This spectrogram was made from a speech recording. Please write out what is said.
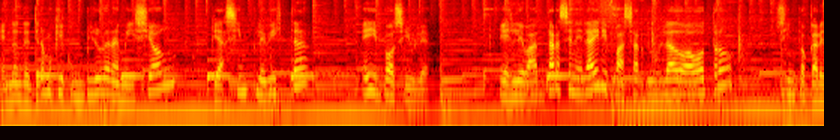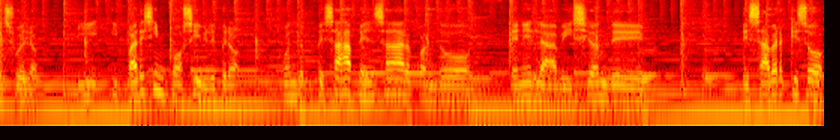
en donde tenemos que cumplir una misión que a simple vista es imposible. Es levantarse en el aire y pasar de un lado a otro sin tocar el suelo. Y, parece imposible, pero cuando empezás a pensar, cuando tenés la visión de, de saber que eso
